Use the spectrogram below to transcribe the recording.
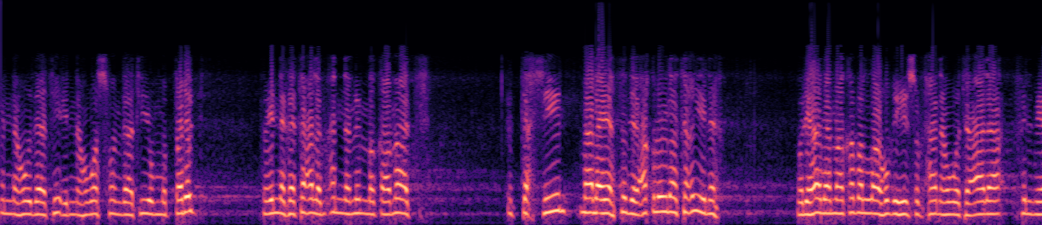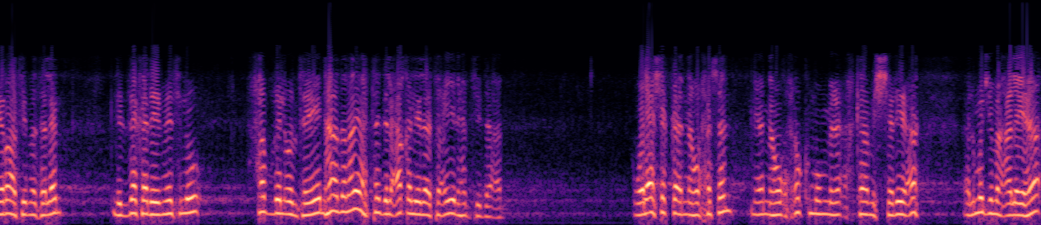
إنه ذاتي إنه وصف ذاتي مضطرد. فإنك تعلم أن من مقامات التحسين ما لا يهتدي العقل إلى تعيينه. ولهذا ما قضى الله به سبحانه وتعالى في الميراث مثلا للذكر مثل حظ الأنثيين هذا لا يهتدي العقل إلى تعيينها ابتداء. ولا شك أنه حسن لأنه حكم من أحكام الشريعة المجمع عليها.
